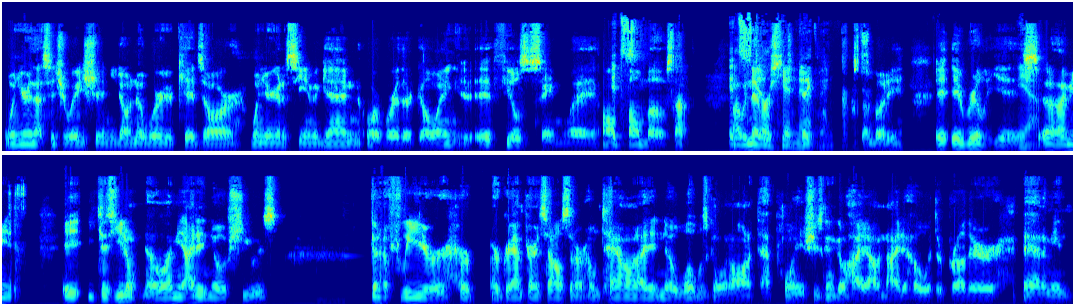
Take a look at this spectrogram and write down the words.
when you're in that situation, you don't know where your kids are, when you're going to see them again, or where they're going. It, it feels the same way, it's, almost. I, I would never kidnapping somebody. It, it, really is. Yeah. Uh, I mean, because you don't know. I mean, I didn't know if she was going to flee her, her, her grandparents' house in her hometown. I didn't know what was going on at that point. If she was going to go hide out in Idaho with her brother, and I mean,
